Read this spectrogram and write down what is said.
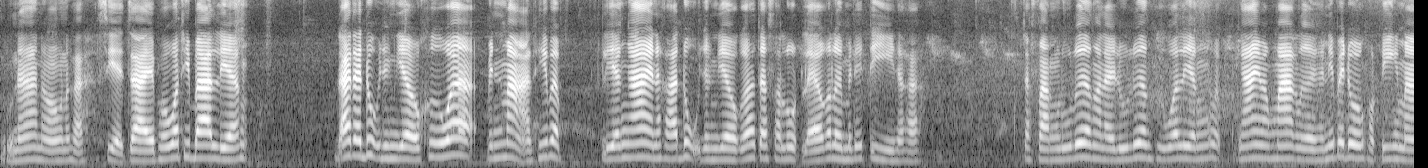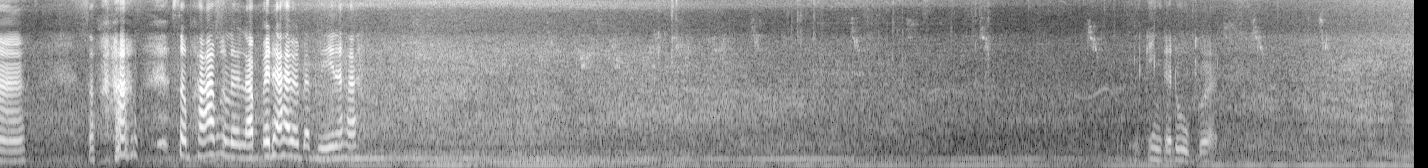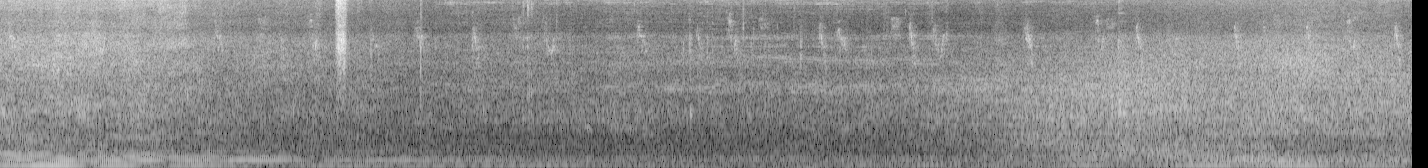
ดูหน้าน้องนะคะ เสียใจเพราะว่าที่บ้านเลี้ยง ได้แต่ดุอย่างเดียวคือว่าเป็นหมาที่แบบเลี้ยงง่ายนะคะดุอย่างเดียวก็จะสลดแล้วก็เลยไม่ได้ตีนะคะ จะฟังรู้เรื่องอะไรรู้เรื่องคือว่าเลี้ยงแบบง่ายมากๆเลยอันนี้ไปโดนเขาตีมา สภาพสภาพก็เลยรับไม่ได้เป็นแบบนี้นะคะกินกระดูกด้วย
